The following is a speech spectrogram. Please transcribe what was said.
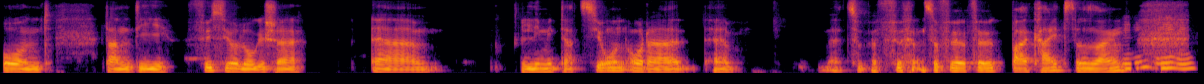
und dann die physiologische äh, Limitation oder äh, zu, für, zur Verfügbarkeit sozusagen. Mhm, mhm, mhm,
